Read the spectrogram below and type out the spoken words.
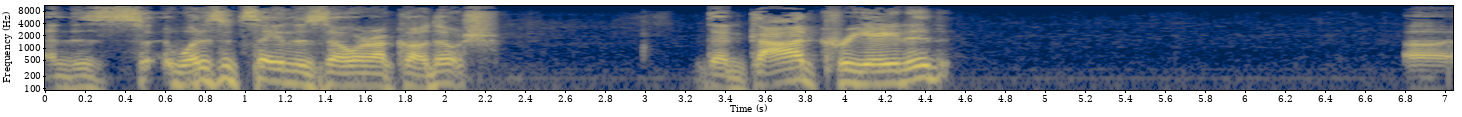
And this, what does it say in the Zohar Hakadosh? That God created uh,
